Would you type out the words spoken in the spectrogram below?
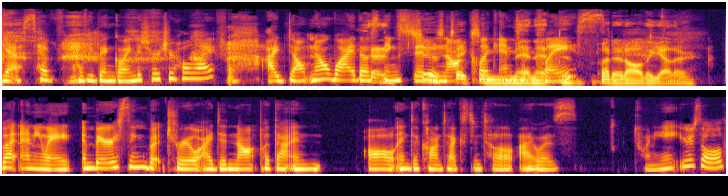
yes. Have Have you been going to church your whole life? I don't know why those it things did not click into place. put it all together. But anyway, embarrassing but true. I did not put that in all into context until I was 28 years old.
